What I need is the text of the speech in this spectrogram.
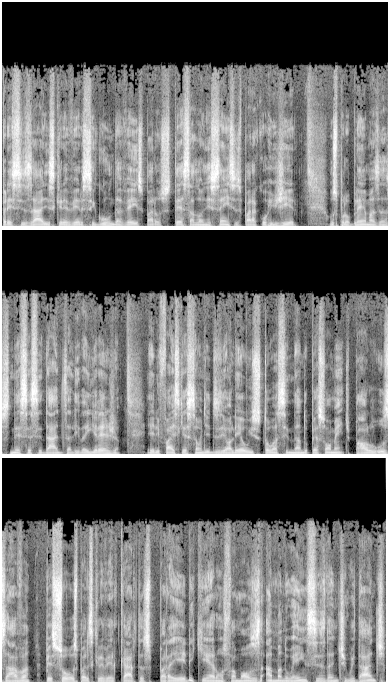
precisar escrever segunda vez para os Tessalonicenses para corrigir os problemas, as necessidades ali da igreja, ele faz questão de dizer: Olha, eu estou assinando pessoalmente. Paulo usava pessoas para escrever cartas para ele, que eram os famosos amanuenses da antiguidade,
